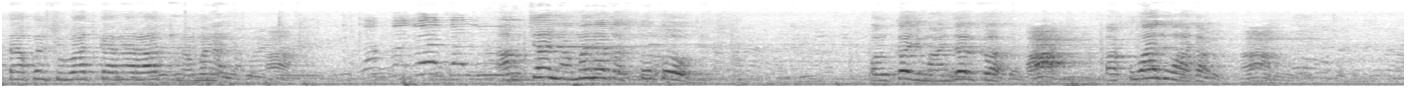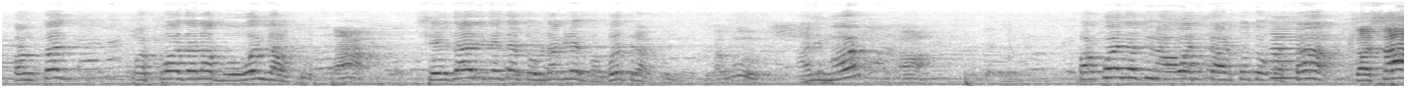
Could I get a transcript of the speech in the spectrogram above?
आता आपण सुरुवात करणार आहोत नमनाला. आमच्या नमनात असतो तो पंकज मांजरकर. पकवाज वाजवतो पंकज पकवाजाला बोवन लावतो. शेजारी त्याच्या तोंडाकडे बघत राहतो. आणि मग पकवाजातून आवाज काढतो तो कसा? कसा?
